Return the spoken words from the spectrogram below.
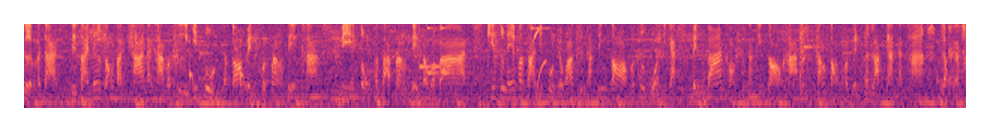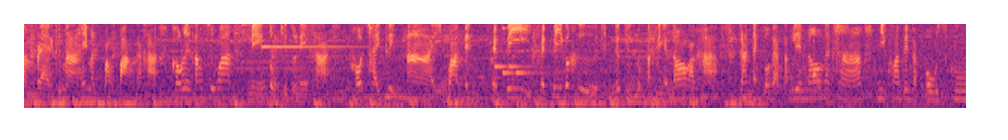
เกิดมาจากดีไซเนอร์สองสัญชาตินะคะ ก็คือญี่ปุ่นแล้วก็เป็นคนฝรั่งเศสค่ะ เมซงภาษาฝรั่งเศสแปลว่าบ้าน คิสุเนะภาษาญี่ปุ่นแปลว่าสุนัขจิ้งจอก ก็คือหัวนี่ค่ะเป็นบ้านของสุนัขจิ้งจอกค่ะ ทั้งสองคนเป็นเพื่อนรักกันนะคะ แล้วก็ทำแบรนด์ขึ้นมาให้มันปังๆนะคะ เขาเลยตั้งชื่อว่าเมซงคิสุเนะค่ะ เขาใช้กลิ่นอาย ความเป็นเพรปปี้ เพรปปี้ก็คือนึกถึงหนุ่มนักเรียนนอกอะค่ะ การแต่งตัวแบบนักเรียนนอกนะคะ มีความเป็นแบบโอส o ู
